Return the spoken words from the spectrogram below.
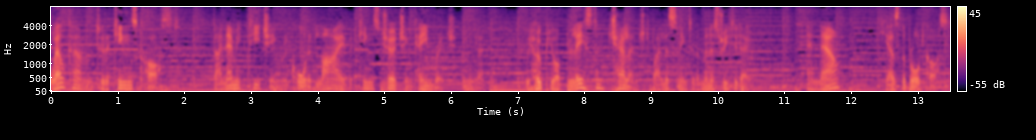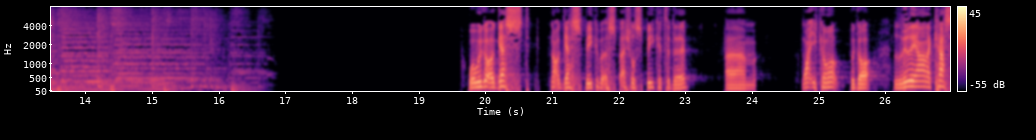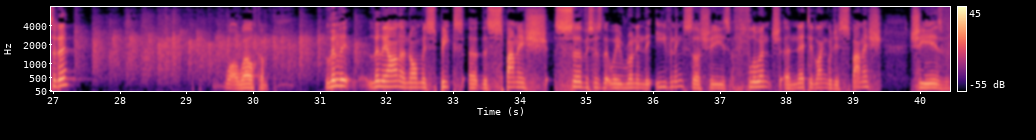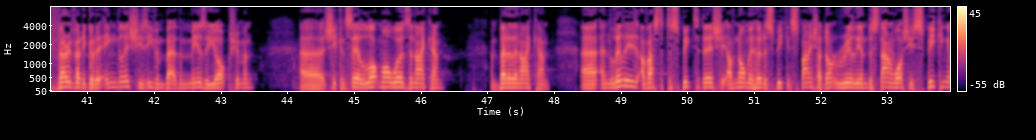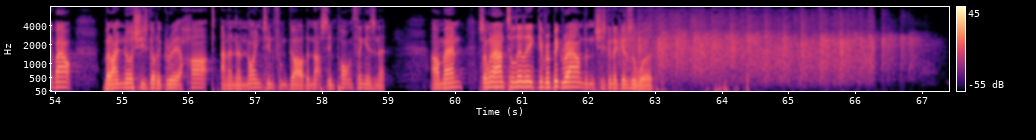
Welcome to the King's Cast, dynamic teaching recorded live at King's Church in Cambridge, England. We hope you are blessed and challenged by listening to the ministry today. And now, here's the broadcast. Well, we've got a guest, not a guest speaker, but a special speaker today. Um, why don't you come up? We've got Liliana Cassidy. What a welcome. Lili- Liliana normally speaks the Spanish services that we run in the evening, so she's fluent. Her native language is Spanish. She is very, very good at English. She's even better than me as a Yorkshireman. Uh, she can say a lot more words than I can, and better than I can. Uh, and Lily, I've asked her to speak today. She, I've normally heard her speak in Spanish. I don't really understand what she's speaking about, but I know she's got a great heart and an anointing from God, and that's the important thing, isn't it? Amen. So I'm going to hand to Lily, give her a big round, and she's going to give us a word.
